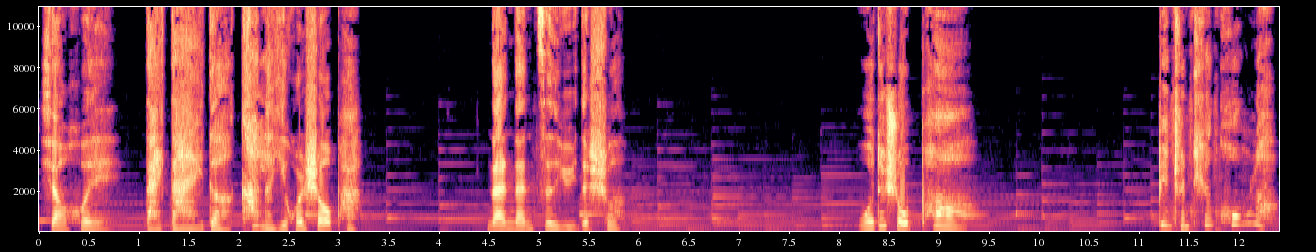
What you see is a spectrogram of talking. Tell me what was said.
小慧呆呆的看了一会儿手帕，喃喃自语的说：“我的手帕变成天空了。”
